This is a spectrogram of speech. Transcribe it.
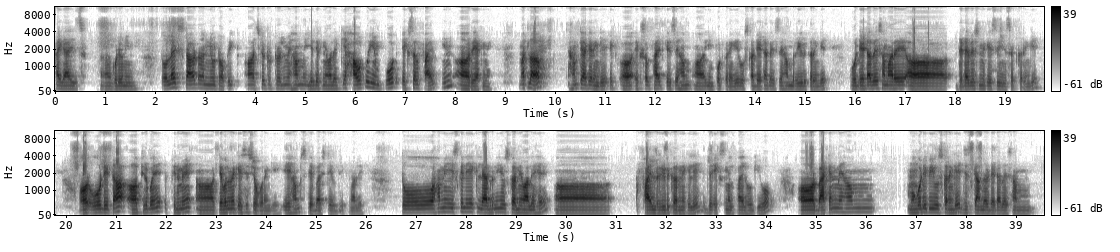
हाय guys good evening तो let start a new topic आज के ट्यूटोरियल में हम ये देखने वाले हैं कि how to import Excel file in React में। मतलब हम क्या करेंगे? एक एक्सेल uh, फ़ाइल कैसे हम इंपोर्ट uh, करेंगे? उसका डेटा कैसे हम रीड करेंगे? वो डेटाबेस हमारे डेटाबेस uh, में कैसे इंसर्ट करेंगे? और वो डेटा फिर में फिर में टेबल में कैसे शो करेंगे? ये हम स्टेप बाय स्टेप देखने वाले तो हमें इसके लिए एक लाइब्रेरी यूज़ करने वाले हैं फ़ाइल रीड करने के लिए, जो एक्सएमएल फ़ाइल होगी वो। और बैकएंड में हम मोंगोडीबी यूज़ करेंगे, जिसके अंदर डेटाबेस हम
